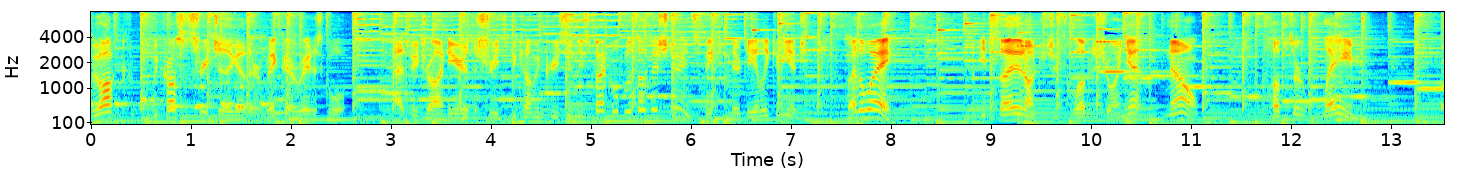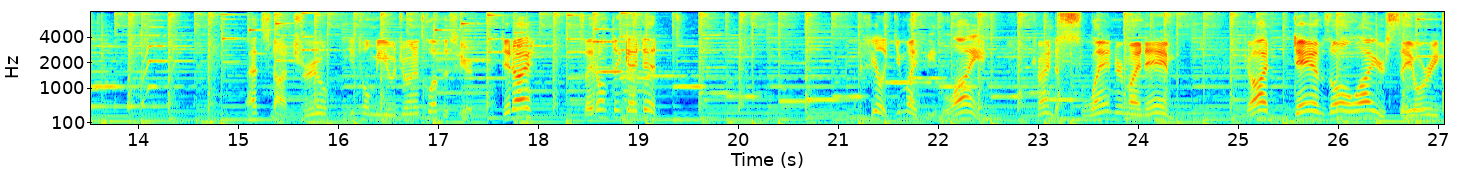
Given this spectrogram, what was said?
We walk, we cross the street together and make our way to school. As we draw near, the streets become increasingly speckled with other students making their daily commute. By the way, have you decided on which club to join yet? No. Clubs are lame. That's not true. You told me you would join a club this year. Did I? Because I don't think I did. I feel like you might be lying, trying to slander my name. God damn's all liars, Sayori.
